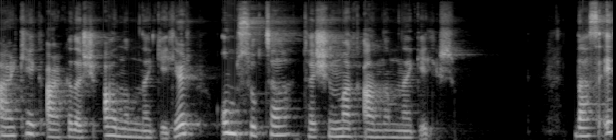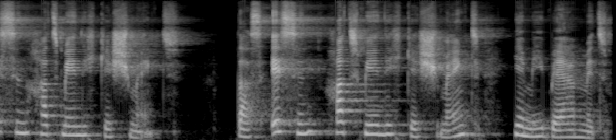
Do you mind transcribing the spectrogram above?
erkek arkadaş anlamına gelir. Umzug'ta taşınmak anlamına gelir. Das Essen hat mir nicht geschmeckt. Das Essen hat mir nicht geschmeckt. Yemeği beğenmedim.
